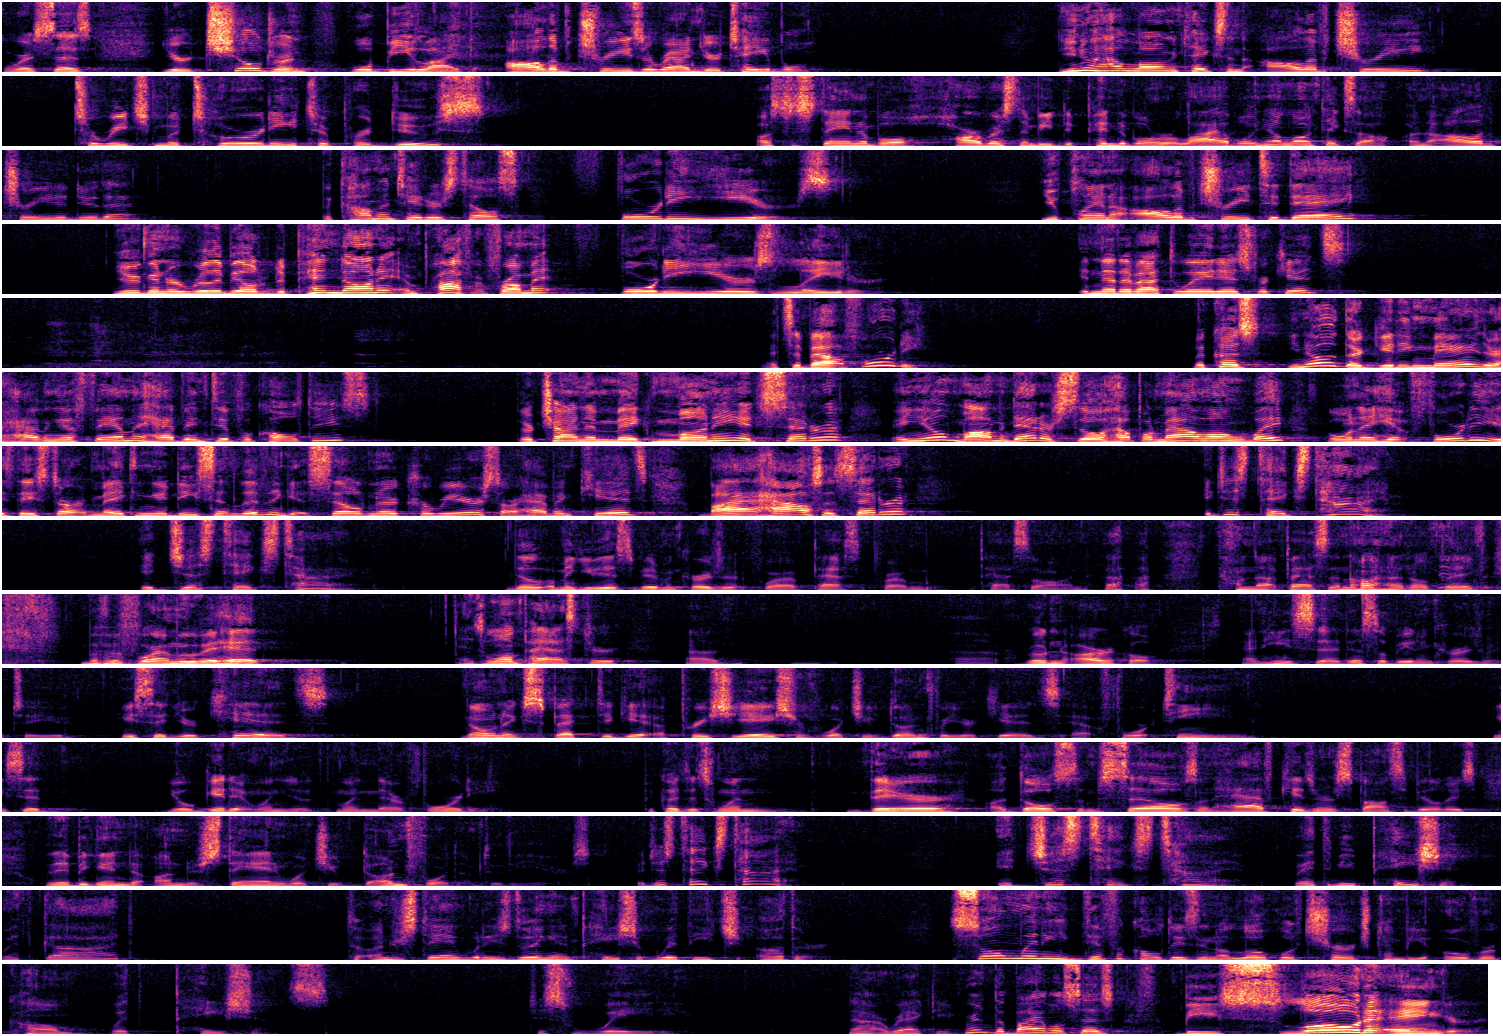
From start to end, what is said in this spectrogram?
where it says, Your children will be like olive trees around your table. Do you know how long it takes an olive tree to reach maturity to produce a sustainable harvest and be dependable and reliable? You know how long it takes a, an olive tree to do that? The commentators tell us 40 years. You plant an olive tree today, you're going to really be able to depend on it and profit from it 40 years later. Isn't that about the way it is for kids? it's about 40. Because, you know, they're getting married, they're having a family, having difficulties. They're trying to make money, etc. And you know, mom and dad are still helping them out along the way. But when they hit 40, as they start making a decent living, get settled in their career, start having kids, buy a house, etc., it just takes time. It just takes time. Let me give you this a bit of encouragement before I pass, before I pass on. I'm not passing on, I don't think. but before I move ahead, as one pastor uh, uh, wrote an article, and he said, This will be an encouragement to you. He said, Your kids don't expect to get appreciation for what you've done for your kids at 14. He said, You'll get it when, you when they're 40. Because it's when they're adults themselves and have kids and responsibilities when they begin to understand what you've done for them through the years. It just takes time. It just takes time. We have to be patient with God to understand what He's doing and patient with each other. So many difficulties in a local church can be overcome with patience, just waiting, not reacting. Remember, the Bible says, be slow to anger,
